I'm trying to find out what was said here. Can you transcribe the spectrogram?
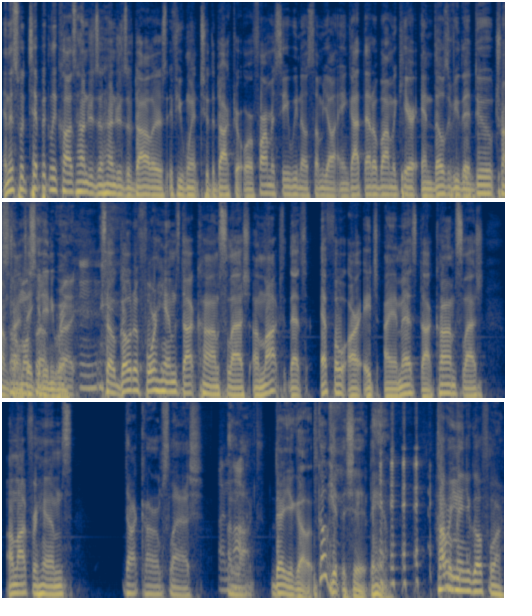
And this would typically cost hundreds and hundreds of dollars if you went to the doctor or a pharmacy. We know some of y'all ain't got that Obamacare, and those of you that do, Trump It's trying to take almost it up, anyway. right. Mm-hmm. So go to forhims.com slash unlocked. That's F O R H I M S dot com slash unlocked for Hims. Dot com slash Unlocked. unlocked. There you go. Go get the shit. Damn. How are man you go for?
